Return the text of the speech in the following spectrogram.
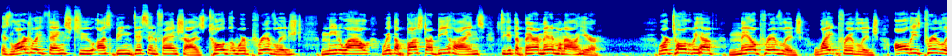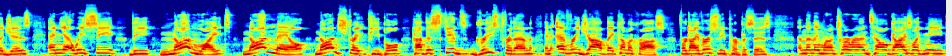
is largely thanks to us being disenfranchised, told that we're privileged. Meanwhile, we have to bust our behinds to get the bare minimum out here. We're told we have male privilege, white privilege, all these privileges, and yet we see the non white, non male, non straight people have the skids greased for them in every job they come across for diversity purposes, and then they want to turn around and tell guys like me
